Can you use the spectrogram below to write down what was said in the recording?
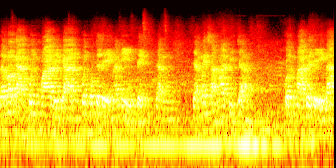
แล้วก็การค้นคว้าหรือการค้นพบตัวเองนั้นนี่เด็กยังยังไม่สามารถที่จะค้นคว้าด้วยตัวเองได้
